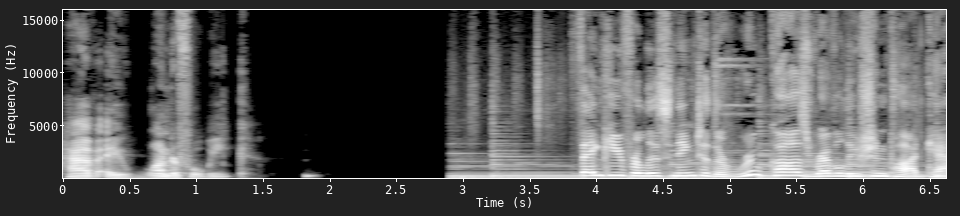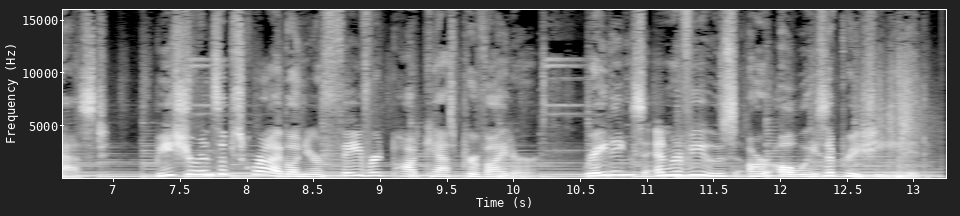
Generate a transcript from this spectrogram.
Have a wonderful week. Thank you for listening to the Root Cause Revolution podcast. Be sure and subscribe on your favorite podcast provider. Ratings and reviews are always appreciated.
